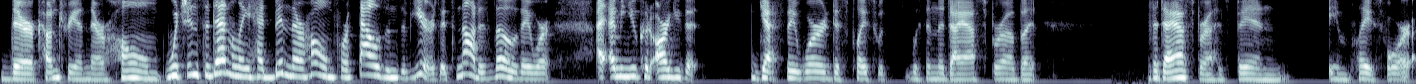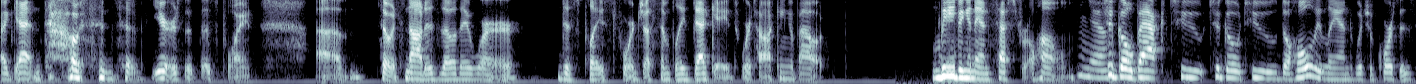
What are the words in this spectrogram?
their country and their home, which incidentally had been their home for thousands of years. It's not as though they were. I, I mean, you could argue that yes, they were displaced with, within the diaspora, but the diaspora has been in place for again thousands of years at this point. Um, so it's not as though they were displaced for just simply decades. We're talking about leaving an ancestral home Yeah. to go back to to go to the Holy Land, which of course is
